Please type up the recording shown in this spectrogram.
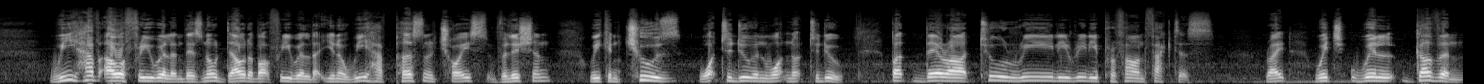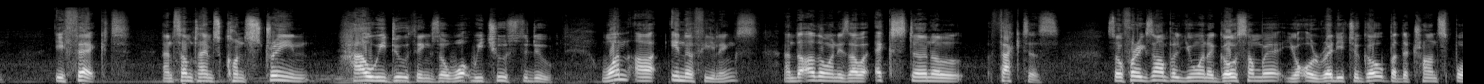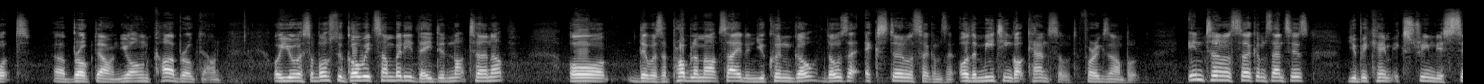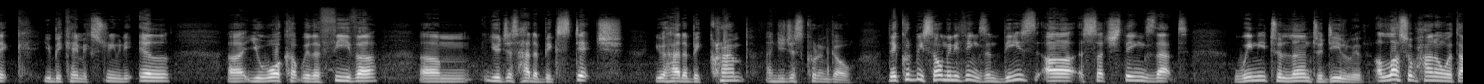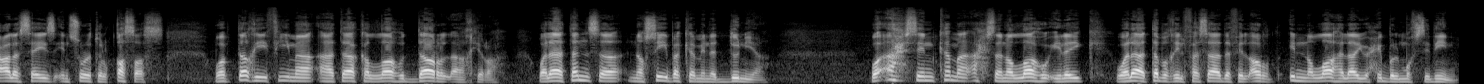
We have our free will, and there's no doubt about free will that, you know, we have personal choice, volition. We can choose what to do and what not to do. But there are two really, really profound factors, right, which will govern, effect, and sometimes constrain how we do things or what we choose to do. One are inner feelings, and the other one is our external factors. So, for example, you want to go somewhere, you're all ready to go, but the transport uh, broke down, your own car broke down, or you were supposed to go with somebody, they did not turn up, or there was a problem outside and you couldn't go. Those are external circumstances, or the meeting got cancelled, for example. Internal circumstances, you became extremely sick, you became extremely ill, uh, you woke up with a fever, um, you just had a big stitch, you had a big cramp, and you just couldn't go. There could be so many things, and these are such things that we need to learn to deal with. Allah subhanahu wa ta'ala says in Surah Al Qasas, وابتغي فيما آتاك الله الدار الآخرة ولا تنسى نصيبك من الدنيا وأحسن كما أحسن الله إليك ولا تبغي الفساد في الأرض إن الله لا يحب المفسدين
